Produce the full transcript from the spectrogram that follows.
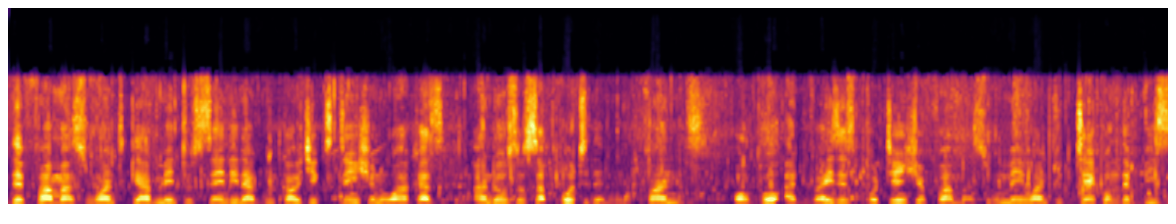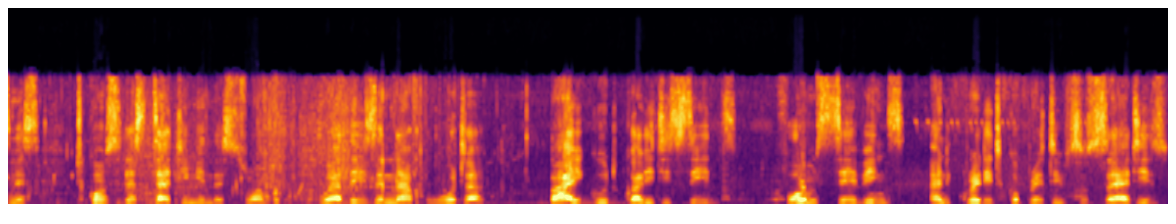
The farmers want government to send in agriculture extension workers and also support them with funds. Obo advises potential farmers who may want to take on the business to consider starting in the swamp where there is enough water, buy good quality seeds, form savings and credit cooperative societies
